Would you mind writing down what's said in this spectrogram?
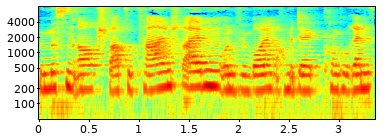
wir müssen auch schwarze Zahlen schreiben und wir wollen auch mit der Konkurrenz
